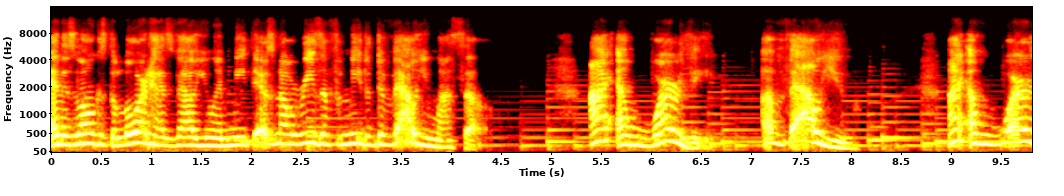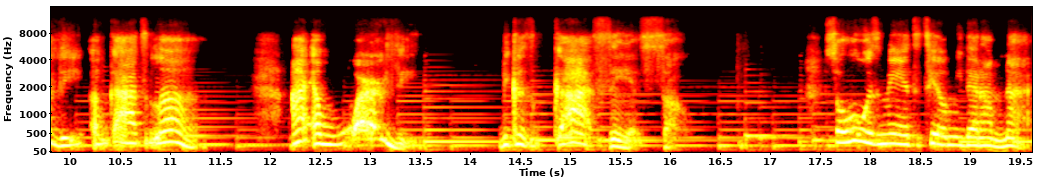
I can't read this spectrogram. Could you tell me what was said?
And as long as the Lord has value in me, there's no reason for me to devalue myself. I am worthy of value. I am worthy of God's love. I am worthy because God said so. So, who is man to tell me that I'm not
